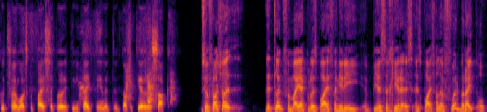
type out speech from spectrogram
goed vir maatskappy se produktiwiteit nie en dit affekteer hulle sak. So Fransjo Dit klink vir my, ek bedoel is baie van hierdie besighede is is baie van hulle voorberei op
